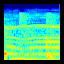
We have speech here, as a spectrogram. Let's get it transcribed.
just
